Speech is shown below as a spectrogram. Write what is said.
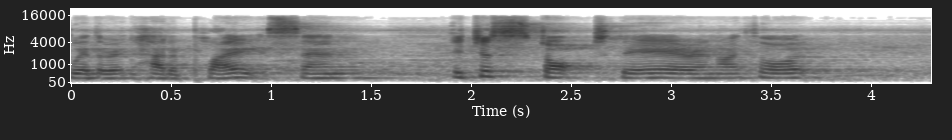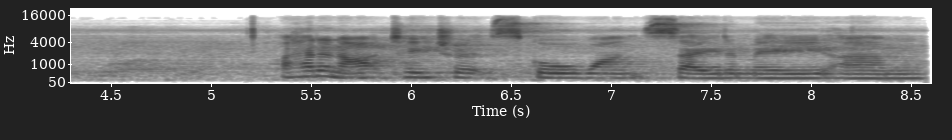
whether it had a place, and it just stopped there, and I thought. I had an art teacher at school once say to me, um,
